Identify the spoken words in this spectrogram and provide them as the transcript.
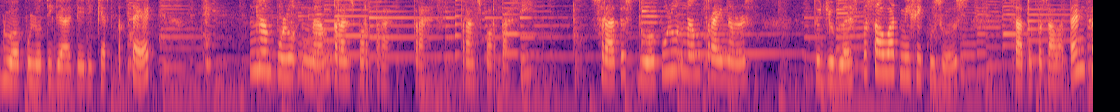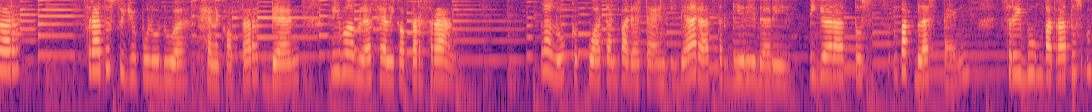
23 dedicated attack, 66 transporta tras transportasi, 126 trainers, 17 pesawat misi khusus, satu pesawat tanker, 172 helikopter, dan 15 helikopter serang. Lalu kekuatan pada TNI Darat terdiri dari 314 tank, 1444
